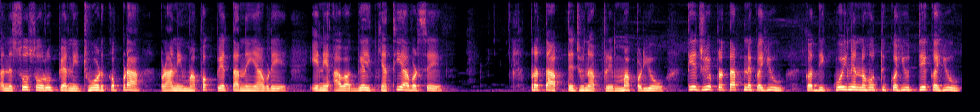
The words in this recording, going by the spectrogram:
અને સો સો રૂપિયાની જોડ કપડાં પણ આની માફક પહેરતા નહીં આવડે. એને આવા ગેલ ક્યાંથી આવડશે? પ્રતાપ તેજુના પ્રેમમાં પડ્યો. તેજુએ પ્રતાપને કહ્યું, કદી કોઈને નહોતું કહ્યું તે કહ્યું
